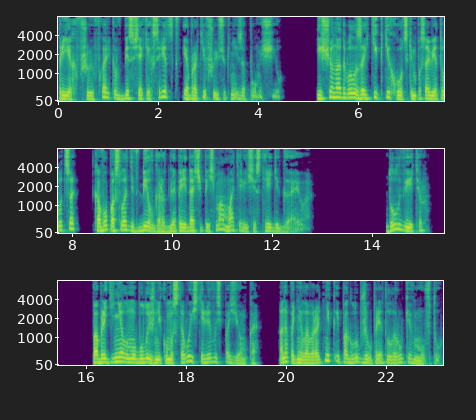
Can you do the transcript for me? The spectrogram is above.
приехавшую в Харьков без всяких средств и обратившуюся к ней за помощью. Еще надо было зайти к Тихоцким посоветоваться, кого послать в Белгород для передачи письма матери и сестре Дегаева. Дул ветер. По обледенелому булыжнику мостовой стелилась поземка. Она подняла воротник и поглубже упрятала руки в муфту.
